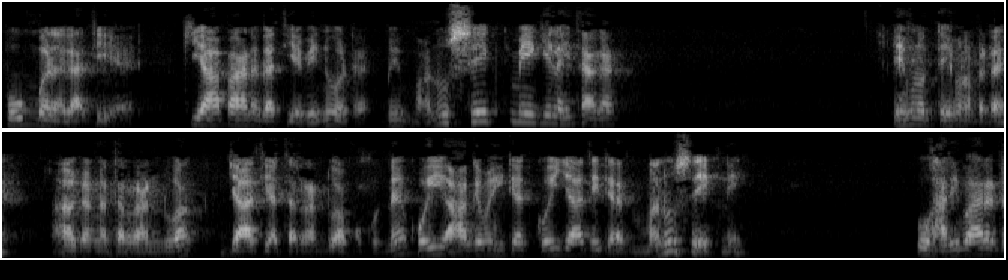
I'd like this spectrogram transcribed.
පුම්බන ගතිය, කියාපාන ගතිය වෙනුවට මේ මිනිස්සෙක් මේ කියලා හිතා ගන්න. එහෙම වුණොත් එහෙම අපිට ආගම් අතර රණ්ඩුවක්, ಜಾති අතර රණ්ඩුවක් මොකුත් නැහැ. කොයි ආගම හිටියත් කොයි ಜಾති හිටියත් මිනිස්සෙක් නේ. ඌ හරි බාරට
